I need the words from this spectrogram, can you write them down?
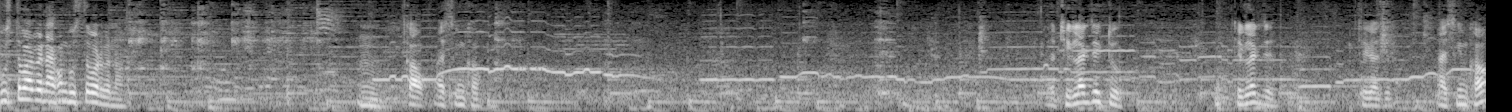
বুঝতে পারবে না, এখন বুঝতে পারবে না। খাও আইসক্রিম খাও। ঠিক লাগছে একটু? ঠিক লাগছে? ঠিক আছে। আইসক্রিম খাও,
